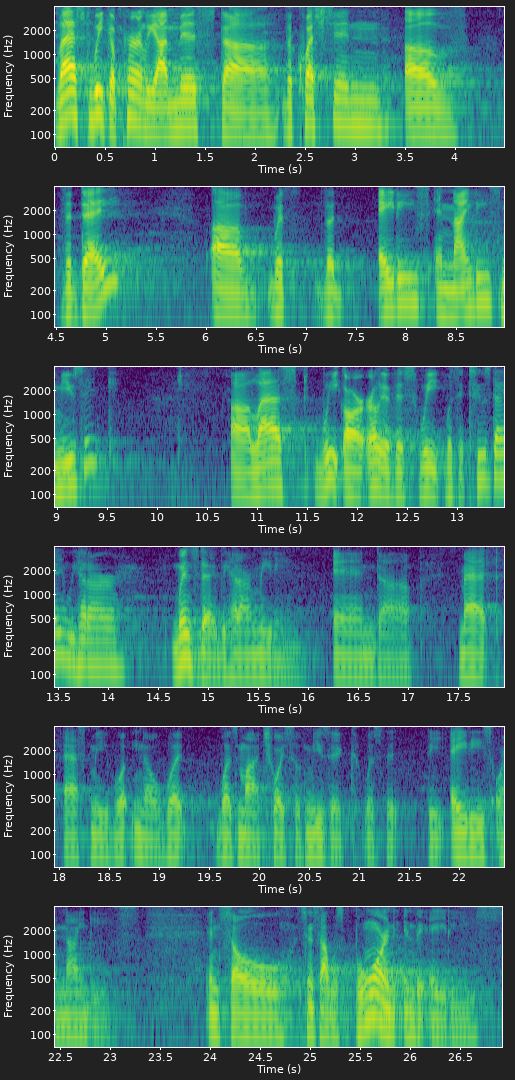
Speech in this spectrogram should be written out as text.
Last week, apparently, I missed uh, the question of the day uh, with the 80s and 90s music. Uh, last week, or earlier this week, was it Tuesday? We had our, Wednesday, we had our meeting. And uh, Matt asked me what, you know, what was my choice of music, was the, the 80s or 90s. And so, since I was born in the 80s,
